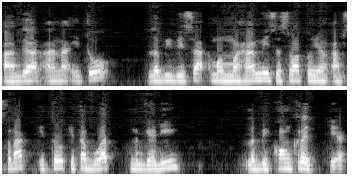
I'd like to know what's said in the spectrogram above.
agar anak itu lebih bisa memahami sesuatu yang abstrak itu kita buat menjadi lebih konkret ya.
